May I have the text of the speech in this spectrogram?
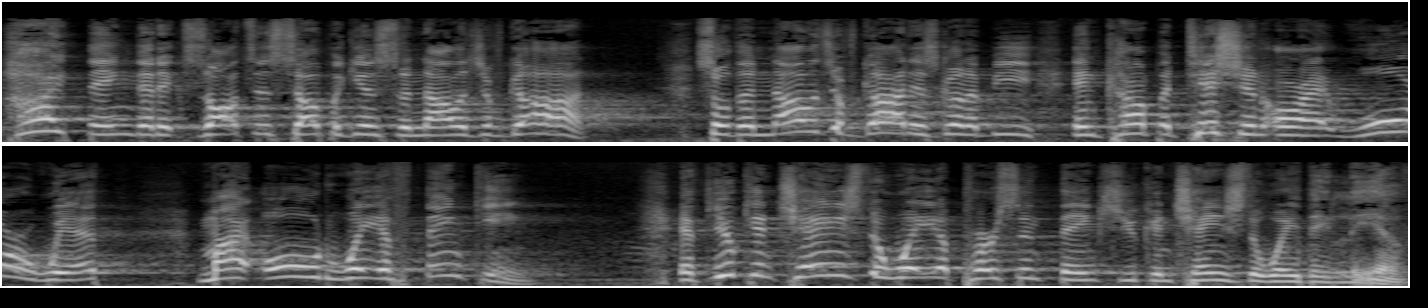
high thing that exalts itself against the knowledge of God. So the knowledge of God is going to be in competition or at war with my old way of thinking. If you can change the way a person thinks, you can change the way they live.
